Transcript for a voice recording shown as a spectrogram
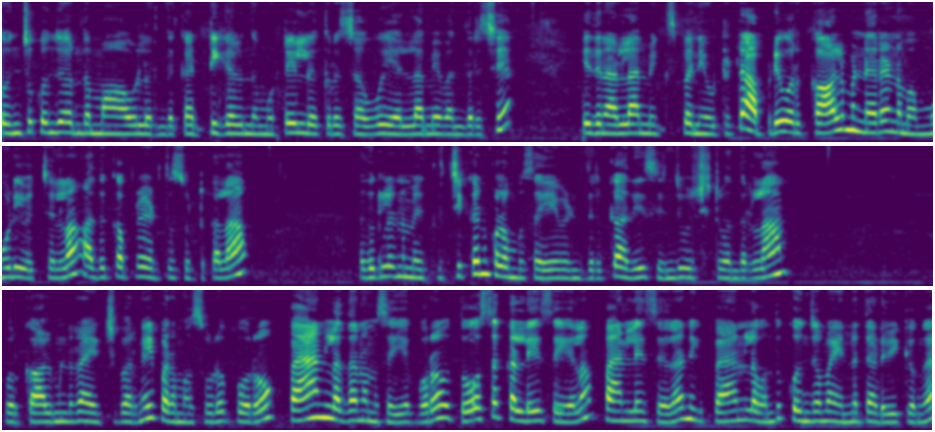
கொஞ்சம் கொஞ்சம் இந்த மாவில் இருந்த கட்டிகள் இந்த முட்டையில் இருக்கிற சவ்வு எல்லாமே வந்துருச்சு. இதை நல்லா மிக்ஸ் பண்ணி விட்டுட்டு அப்படியே ஒரு கால் மணி நேரம் நம்ம மூடி வச்சிடலாம். அதுக்கப்புறம் எடுத்து சுட்டுக்கலாம். அதுக்குள்ளே நமக்கு சிக்கன் குழம்பு செய்ய வேண்டியது இருக்குது அதையும் செஞ்சு வச்சுட்டு வந்துடலாம். ஒரு கால் மணி நேரம் ஆயிடுச்சு பாருங்கள் இப்போ நம்ம சுட போகிறோம் பேனில் தான் நம்ம செய்ய போகிறோம் தோசைக்கல்லையும் செய்யலாம் பேன்லேயும் செய்யலாம். இன்றைக்கி பேனில் வந்து கொஞ்சமாக எண்ணெய் தடவிக்கோங்க.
